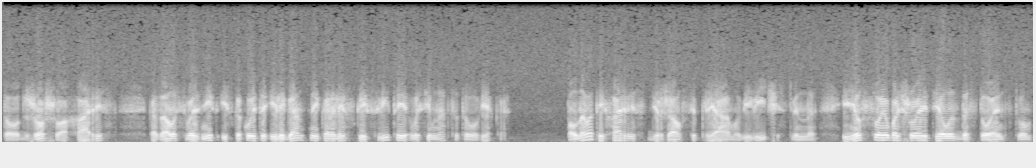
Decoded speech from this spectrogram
то Джошуа Харрис — казалось, возник из какой-то элегантной королевской свиты XVIII века. Полноватый Харрис держался прямо, величественно и нес свое большое тело с достоинством,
